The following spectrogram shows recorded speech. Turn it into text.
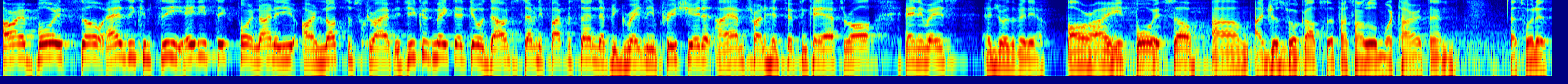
Alright boys, so as you can see, 86.9 of you are not subscribed. If you could make that go down to 75%, that'd be greatly appreciated. I am trying to hit 15k after all. Anyways, enjoy the video. Alright boys, so um, I just woke up, so if I sound a little more tired then that's what it is.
